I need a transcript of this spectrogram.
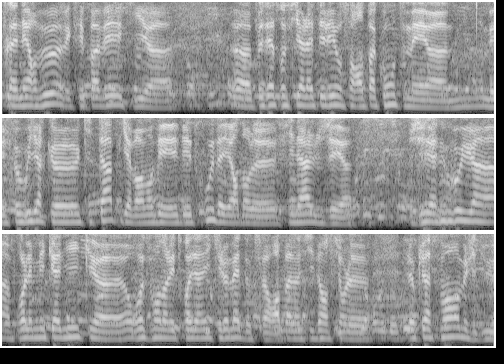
très nerveux avec ces pavés qui, euh, euh, peut-être aussi à la télé, on s'en rend pas compte, mais, je peux vous dire que qui tape. Il y a vraiment des, trous. D'ailleurs, dans le final, j'ai à nouveau eu un, problème mécanique, heureusement dans les trois derniers kilomètres, donc ça n'aura pas d'incidence sur le, classement, mais j'ai dû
